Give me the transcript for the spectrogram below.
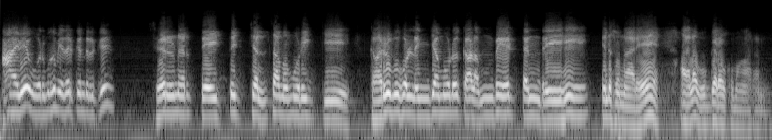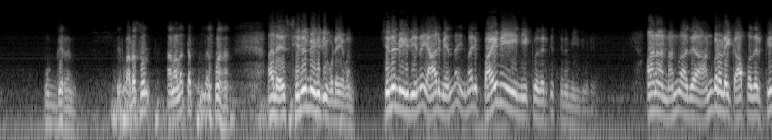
ஆகவே ஒரு முகம் எதற்கென்று இருக்கு செருணர் தேய்த்து செல் சமமுறுக்கி கருவுகொள் நெஞ்சமுடு களம்பேட்டன்றே என்று சொன்னாரே. அதெல்லாம் உக்கரகுமாரன் உக்ரன். இது வடசொல் அதனால தப்பு இல்லைமா அதுல சினமிகுதி உடையவன். சினமிகுதினா யாருமே இருந்தா இது மாதிரி பழமையை நீக்குவதற்கு சினமிகுதி உடையவன். ஆனா நன்மை அது அன்பர்களை காப்பதற்கு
